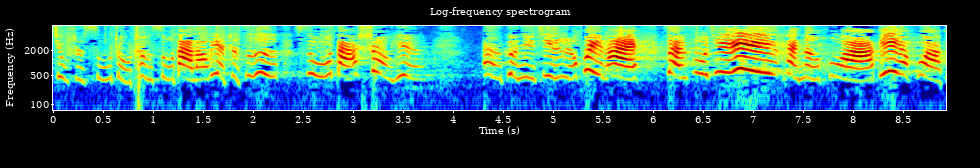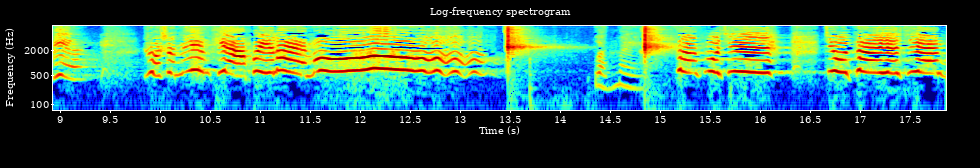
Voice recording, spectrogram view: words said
就是苏州城苏大老爷之子苏大少爷。二哥，你今日回来，咱夫妻还能话别话别。若是明天回来么？恩妹，咱夫妻就再也见不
